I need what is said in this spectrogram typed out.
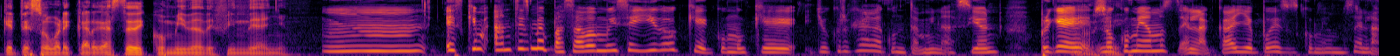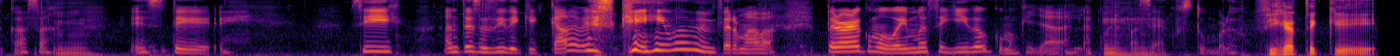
que te sobrecargaste de comida de fin de año? Mm, es que antes me pasaba muy seguido que como que yo creo que era la contaminación. Porque Ah, no sí. comíamos en la calle, pues comíamos en la casa. Mm, Este, sí, antes así de que cada vez que iba me enfermaba, pero ahora como voy más seguido, como que ya la cuerpa Ujú. se acostumbró. Fíjate que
